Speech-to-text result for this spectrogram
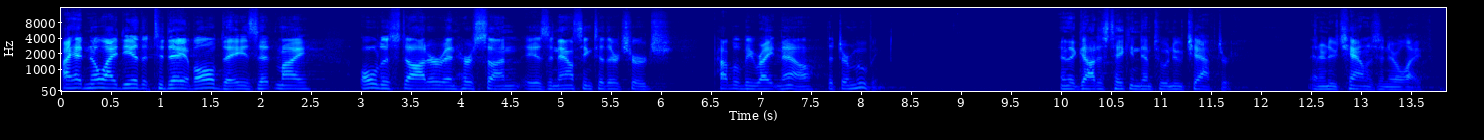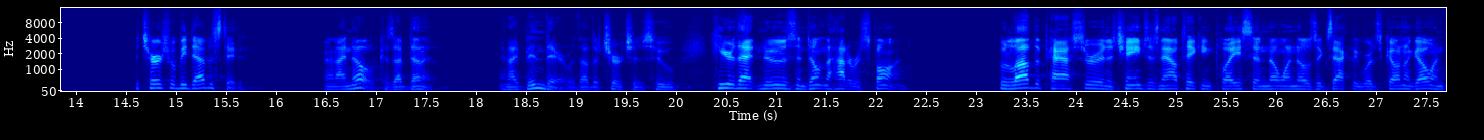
I had no idea that today, of all days, that my oldest daughter and her son is announcing to their church, probably right now, that they're moving. And that God is taking them to a new chapter and a new challenge in their life. The church will be devastated. And I know because I've done it. And I've been there with other churches who hear that news and don't know how to respond who love the pastor, and a change is now taking place, and no one knows exactly where it's going to go. And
